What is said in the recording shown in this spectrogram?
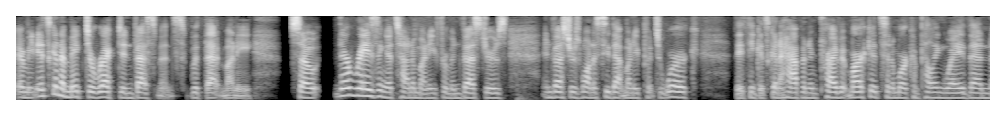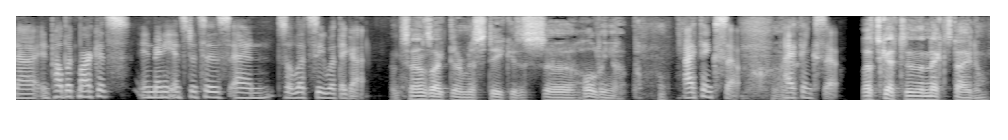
I mean, it's going to make direct investments with that money. So they're raising a ton of money from investors. Investors want to see that money put to work. They think it's going to happen in private markets in a more compelling way than uh, in public markets in many instances. And so let's see what they got. It sounds like their mystique is uh, holding up. I think so. I think so. Let's get to the next item.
